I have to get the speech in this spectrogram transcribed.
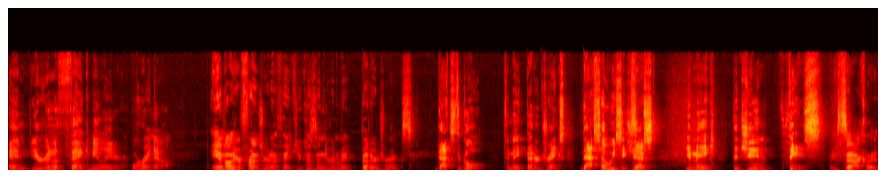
and you're going to thank me later or right now. And all your friends are gonna thank you because then you're gonna make better drinks. That's the goal, to make better drinks. That's how we suggest you make the gin fizz. Exactly.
